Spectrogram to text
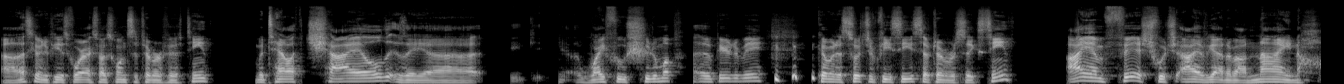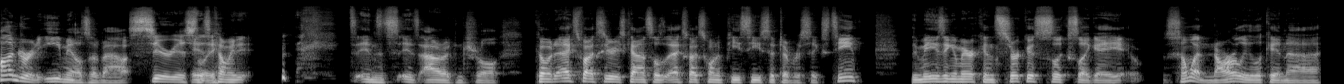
Uh, that's coming to PS4, Xbox One September fifteenth. Metallic Child is a uh, waifu shoot 'em up. It appeared to be coming to Switch and PC September sixteenth. I am Fish, which I have gotten about 900 emails about, Seriously. is coming. it's, it's, it's out of control. Coming to Xbox Series consoles, Xbox One, and PC September 16th. The Amazing American Circus looks like a somewhat gnarly looking uh,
